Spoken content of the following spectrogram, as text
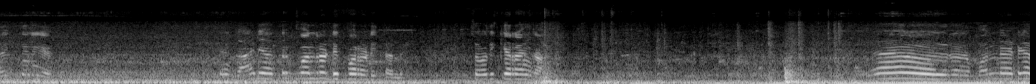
ಆಯ್ತು ನಿನಗೆ ಗಾಡಿ ಹತ್ರಕ್ಕೆ ಬಂದ್ರು ಡಿಪ್ಪರ್ ಹೊಡಿತಾನೆ. ಚೋದಿಕೆ ರಂಗ. ಬಂದೇಟಿಗೆ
